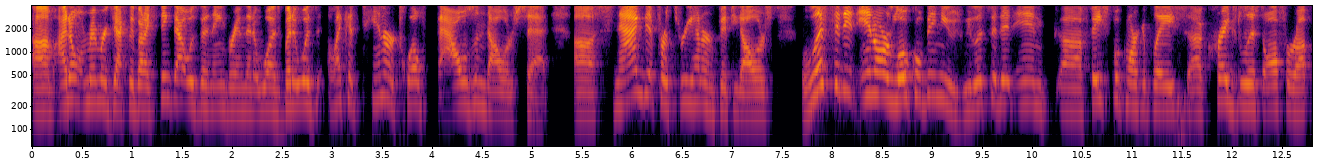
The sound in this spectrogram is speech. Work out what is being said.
um, I don't remember exactly, but I think that was the name brand that it was. But it was like a ten or twelve thousand dollar set. Uh, snagged it for three hundred and fifty dollars. Listed it in our local venues. We listed it in uh, Facebook Marketplace, uh, Craigslist, OfferUp.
